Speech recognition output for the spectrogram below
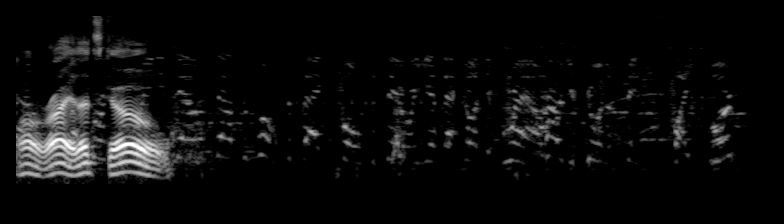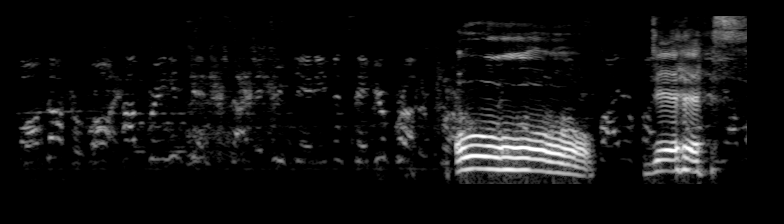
All right, let's go. Oh, yes.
